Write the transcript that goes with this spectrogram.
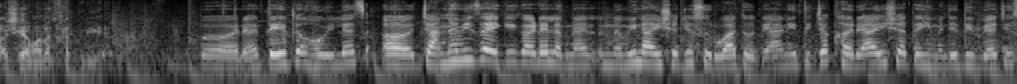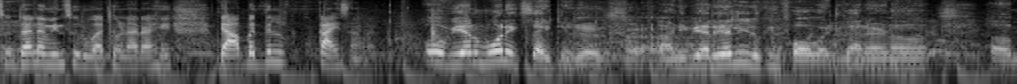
अशी आम्हाला खात्री आहे. बरं ते तर होईलच. जान्हवीचं एकीकडे लग्न नवीन आयुष्याची सुरुवात होते आणि तिच्या खऱ्या आयुष्यातही म्हणजे दिव्याची सुद्धा नवीन सुरुवात होणार आहे. त्याबद्दल काय सांगाल? हो we are more excited Yes. आणि we are really looking forward कारण अम,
